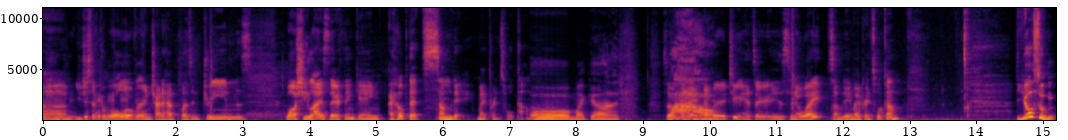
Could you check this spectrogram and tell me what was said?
um, you just have to roll over and try to have pleasant dreams. While she lies there thinking, I hope that someday my prince will come. Oh my god. So my number two answer is Snow White. Someday my prince will come. You also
